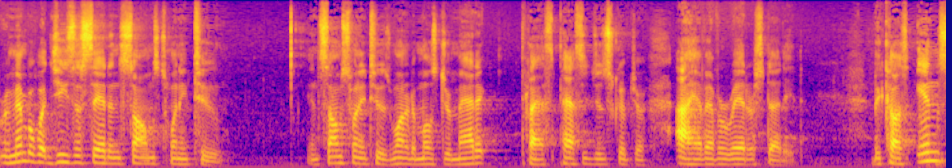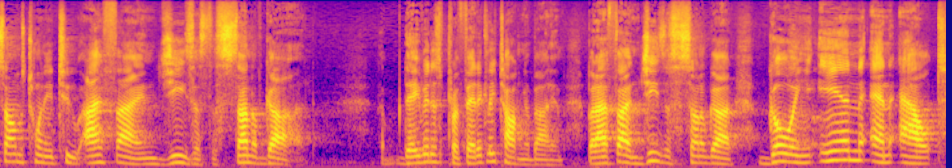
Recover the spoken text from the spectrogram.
remember what Jesus said in Psalms 22. In Psalms 22 is one of the most dramatic passages of scripture I have ever read or studied. Because in Psalms 22, I find Jesus, the Son of God. David is prophetically talking about him, but I find Jesus, the Son of God, going in and out.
